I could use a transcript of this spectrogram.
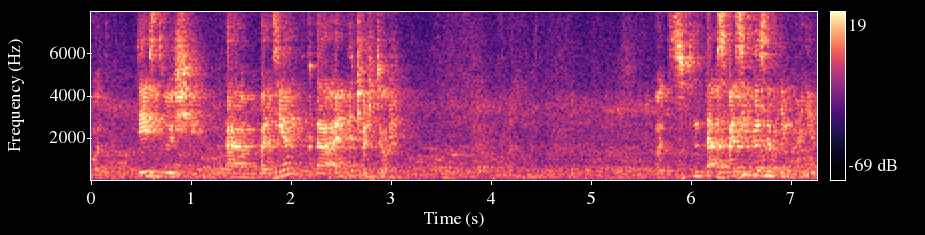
Вот, действующий э, патент, да, это чертеж. Вот, да, спасибо за внимание.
